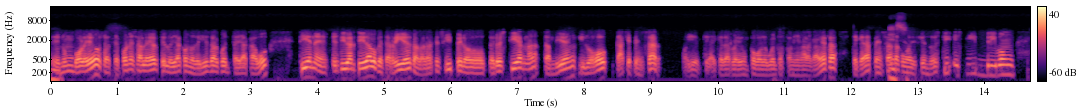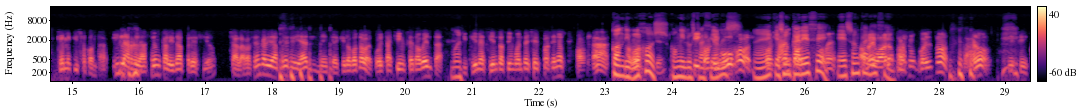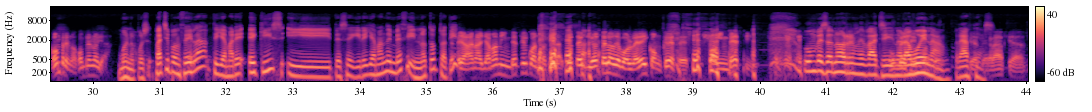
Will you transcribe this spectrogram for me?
en un boleo, o sea, te pones a leértelo ya cuando te quieres dar cuenta ya acabó. Tiene, es divertida porque te ríes, la verdad es que sí, pero, pero es tierna también y luego da que pensar. Oye, que hay que darle un poco de vueltas también a la cabeza, te quedas pensando Eso. como diciendo, este, este bribón, ¿qué me quiso contar? Y la relación calidad-precio, o sea, la relación calidad-precio ya ni te quiero contar, cuesta 15.90 Bueno. y tiene 156 páginas, o sea, Con dibujos, con y ilustraciones. con dibujos, ¿eh? con que eso encarece, eso encarece. bueno, por supuesto, claro, sí, sí, cómprenlo, cómprenlo ya. Bueno, pues Pachi Poncela, te llamaré X y te seguiré llamando imbécil, no tonto a ti. Eh, Ana, llámame imbécil cuando quieras, yo te, yo te lo devolveré y con creces, soy imbécil. Un beso enorme, Pachi. Un Enhorabuena. besito. Gracias. Gracias.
